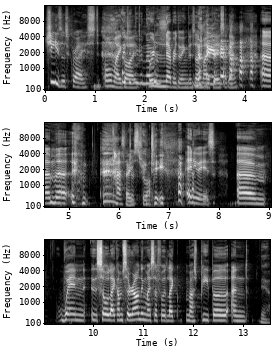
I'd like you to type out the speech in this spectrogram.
Jesus Christ. Oh my god. We're never doing this at my place again. Um uh, just threw up. Anyways, um when so like I'm surrounding myself with like mass people and Yeah.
